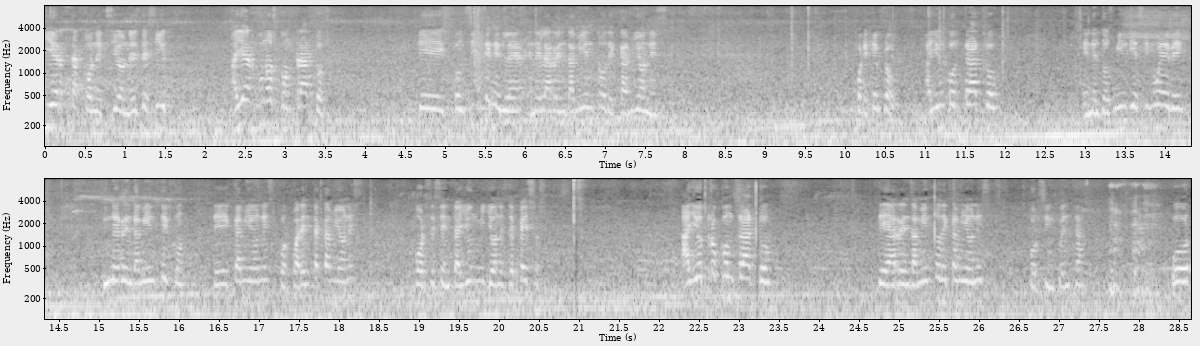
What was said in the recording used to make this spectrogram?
cierta conexión, es decir, hay algunos contratos que consisten en, en el arrendamiento de camiones. Por ejemplo, hay un contrato en el 2019 de un arrendamiento de camiones por 40 camiones por 61 millones de pesos. Hay otro contrato de arrendamiento de camiones por 50 por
